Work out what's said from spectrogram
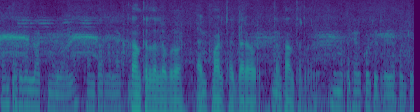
ಕಾಂತಾರದಲ್ಲಿ ಆ್ಯಕ್ಟ್ ಮಾಡಿದಾರಲ್ಲ? ಕಾಂತಾರದಲ್ಲಿ ಆ್ಯಕ್ಟ್ ಕಾಂತಾರದಲ್ಲಿ ಒಬ್ಬರು ಆ್ಯಕ್ಟ್ ಮಾಡ್ತಾ ಇದ್ದಾರೆ ಅವರು ಕಾಂತಾರದಲ್ಲಿ. ನಿಮ್ಮ ಹತ್ರ ಹೇಳ್ಕೊಳ್ತಿದ್ರು ಇದ್ರ ಬಗ್ಗೆ?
